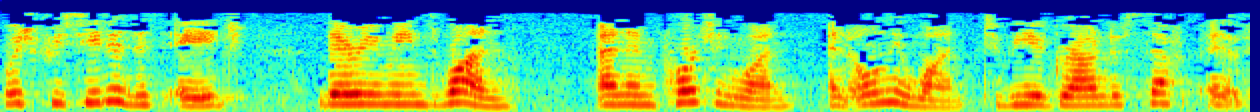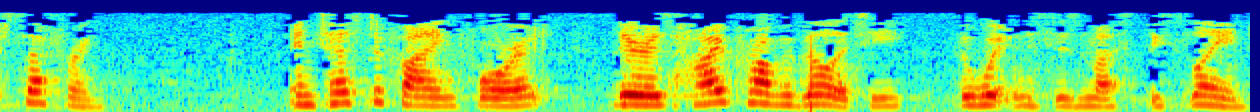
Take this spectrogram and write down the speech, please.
which preceded this age, there remains one, an important one, and only one, to be a ground of, of suffering. In testifying for it, there is high probability the witnesses must be slain.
